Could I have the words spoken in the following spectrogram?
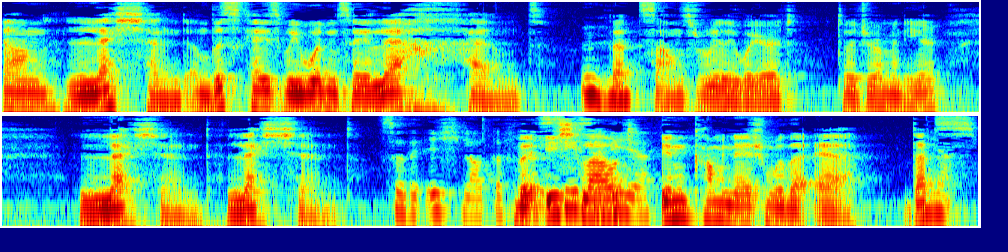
um, lächelnd. In this case, we wouldn't say lächelnd. That sounds really weird to a German ear. Lächelnd, lächelnd. So the Ich laut the The ich laut in combination with the R. That's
